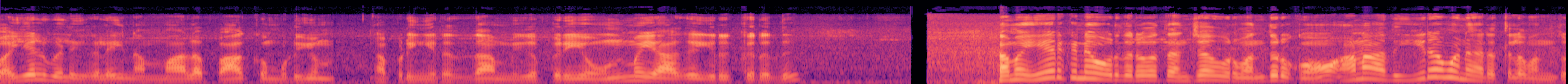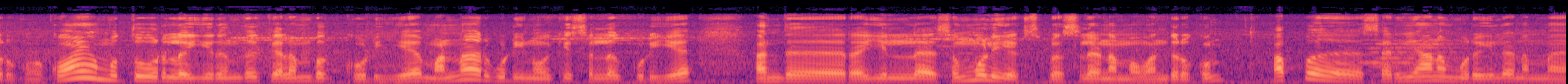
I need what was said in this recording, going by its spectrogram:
வயல்வெளிகளை நம்மால் பார்க்க முடியும் அப்படிங்கிறது தான் மிகப்பெரிய உண்மையாக இருக்கிறது. நம்ம ஏற்கனவே ஒரு தடவை தஞ்சாவூர் வந்திருக்கோம். ஆனால் அது இரவு நேரத்தில் வந்திருக்கோம். கோயம்புத்தூரில் இருந்து கிளம்பக்கூடிய மன்னார்குடி நோக்கி செல்லக்கூடிய அந்த ரயிலில் செம்மொழி எக்ஸ்பிரஸில் நம்ம வந்திருக்கோம். அப்போ சரியான முறையில் நம்ம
